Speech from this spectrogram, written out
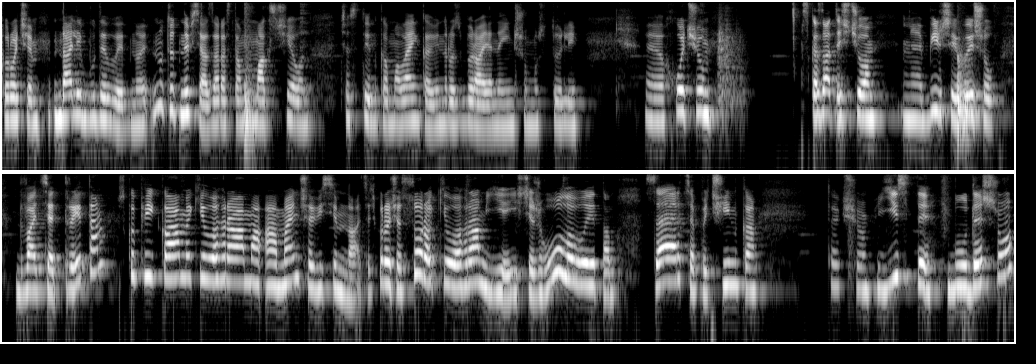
Коротше, далі буде видно. Ну, тут не вся. Зараз там Макс ще он, частинка маленька, він розбирає на іншому столі. Е, Хочу сказати, що е, більший вийшов 23 там з копійками кілограма, а менше 18. Коротше, 40 кілограм є. І ще ж голови, там серце, печінка. Так що їсти буде що.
